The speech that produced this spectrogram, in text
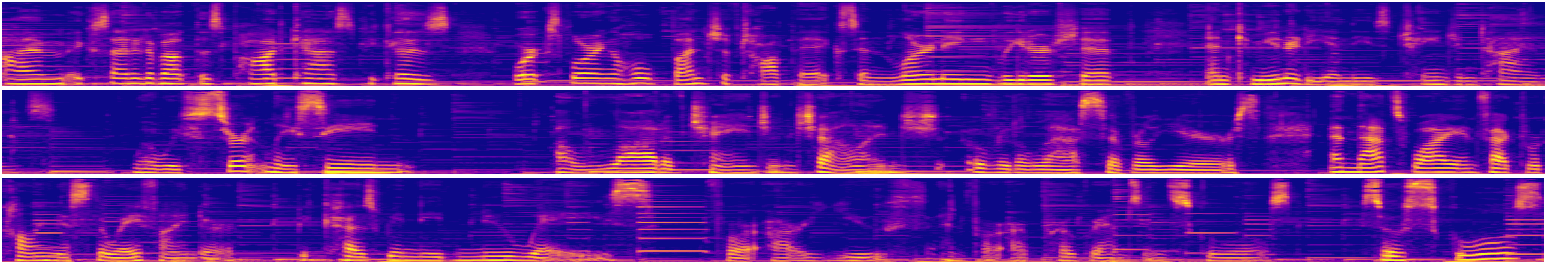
I'm excited about this podcast because we're exploring a whole bunch of topics in learning, leadership, and community in these changing times. Well, we've certainly seen a lot of change and challenge over the last several years. And that's why, in fact, we're calling this the Wayfinder, because we need new ways for our youth and for our programs in schools. So, schools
